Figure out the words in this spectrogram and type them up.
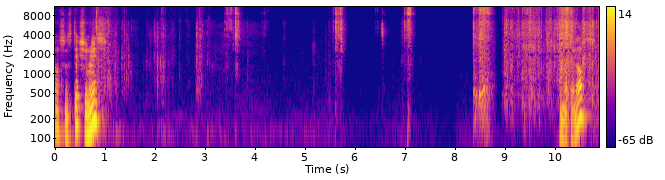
Johnson's Dictionaries. Nothing else.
